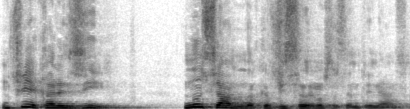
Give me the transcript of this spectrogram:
În fiecare zi. Nu înseamnă că visele nu să se împlinească.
